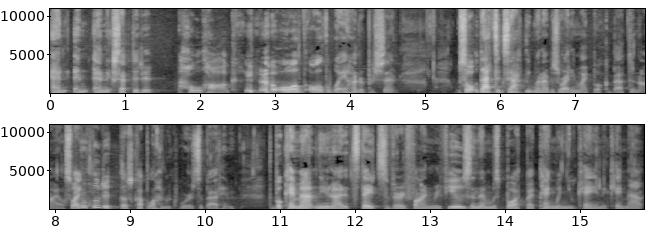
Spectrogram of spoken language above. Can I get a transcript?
and, and, and accepted it whole hog, you know, all, all the way, 100%. So that's exactly when I was writing my book about denial. So I included those couple of hundred words about him. The book came out in the United States, very fine reviews, and then was bought by Penguin UK, and it came out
